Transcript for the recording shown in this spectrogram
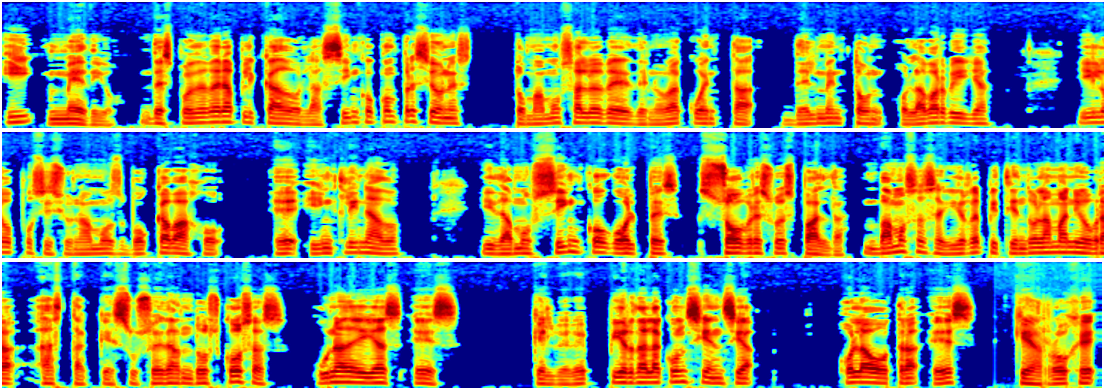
y medio. Después de haber aplicado las cinco compresiones, tomamos al bebé de nueva cuenta del mentón o la barbilla y lo posicionamos boca abajo e inclinado y damos cinco golpes sobre su espalda. Vamos a seguir repitiendo la maniobra hasta que sucedan dos cosas. Una de ellas es que el bebé pierda la conciencia o la otra es que arroje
